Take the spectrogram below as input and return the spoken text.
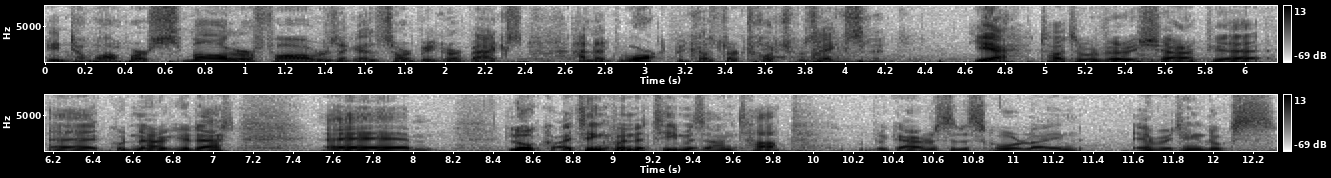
into what were smaller forwards against our bigger backs, and it worked because their touch was excellent. Yeah, thought they were very sharp. Yeah, uh, couldn't argue that. Um, look, I think when the team is on top, regardless of the scoreline, everything looks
